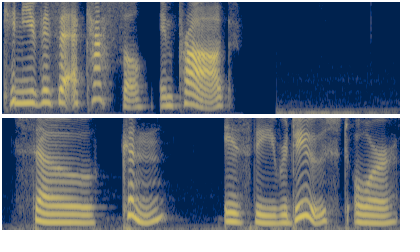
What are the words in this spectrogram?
Can you visit a castle in Prague? So, can is the reduced or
